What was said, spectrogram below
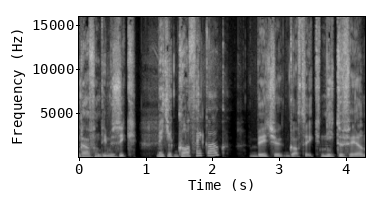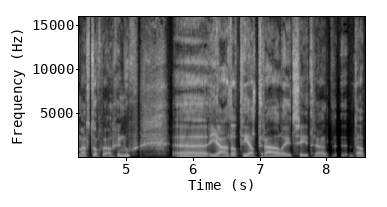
ja, van die muziek. Beetje gothic ook? Beetje gothic. Niet te veel, maar toch wel genoeg. Uh, ja, dat theatrale, et cetera, dat,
